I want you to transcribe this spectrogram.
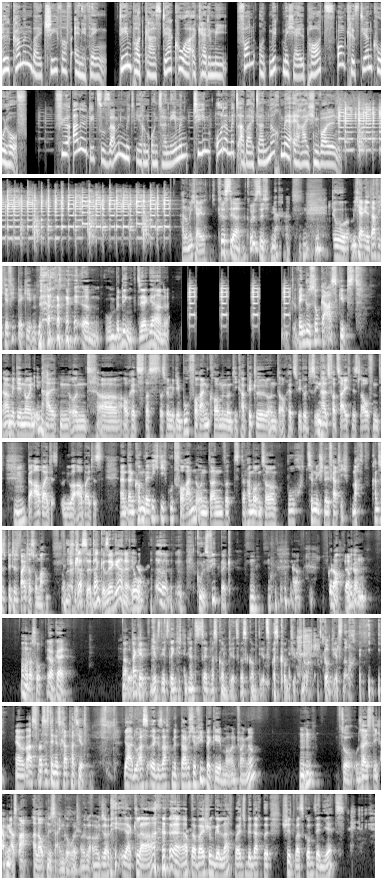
Willkommen bei Chief of Anything, dem Podcast der Coa Academy von und mit Michael Porz und Christian Kohlhoff. Für alle, die zusammen mit ihrem Unternehmen, Team oder Mitarbeitern noch mehr erreichen wollen. Hallo Michael. Christian, grüß dich. Du, Michael, darf ich dir Feedback geben? ähm, unbedingt, sehr gerne. Wenn du so Gas gibst, ja, mit den neuen Inhalten und äh, auch jetzt, dass, dass wir mit dem Buch vorankommen und die Kapitel und auch jetzt, wie du das Inhaltsverzeichnis laufend mhm. bearbeitest und überarbeitest, dann, dann kommen wir richtig gut voran und dann wird, dann haben wir unser Buch ziemlich schnell fertig. Mach, kannst du es bitte weiter so machen? Klasse, danke, sehr gerne. Jo. Ja. Cooles Feedback. ja, genau. Ja. Dann machen wir das so. Ja, geil. Ja, danke. Jetzt, jetzt denke ich die ganze Zeit, was kommt jetzt? Was kommt jetzt? Was kommt jetzt noch? Was kommt jetzt noch? ja, was, was ist denn jetzt gerade passiert? Ja, du hast äh, gesagt, mit darf ich dir Feedback geben am Anfang, ne? Mhm. So, und das heißt, ich habe mir erstmal Erlaubnis eingeholt. Also habe ich gesagt, ja klar, habe dabei schon gelacht, weil ich mir dachte, shit, was kommt denn jetzt?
